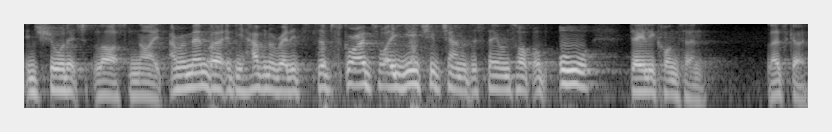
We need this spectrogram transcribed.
in Shoreditch last night. And remember, if you haven't already, to subscribe to our YouTube channel to stay on top of all daily content. Let's go.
